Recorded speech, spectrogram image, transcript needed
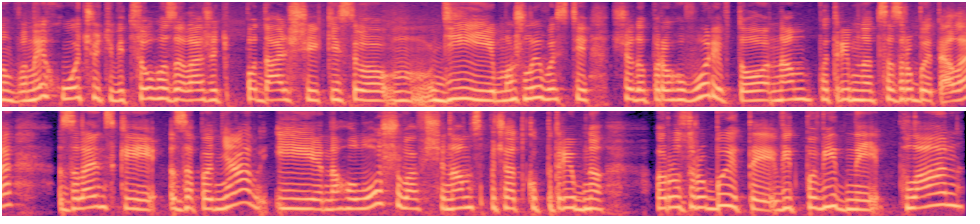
ну вони хочуть від цього залежать подальші якісь дії, можливості щодо переговорів, то нам потрібно це зробити. Але Зеленський запевняв і наголошував, що нам спочатку потрібно розробити відповідний план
